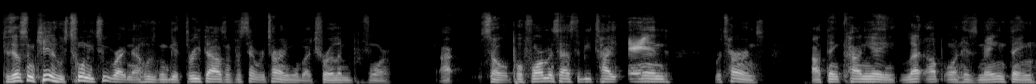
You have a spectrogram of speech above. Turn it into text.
Because there's some kid who's 22 right now who's gonna get 3,000% return. You're like, Troy, let me perform. so performance has to be tight and returns. I think Kanye let up on his main thing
